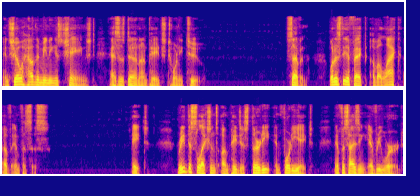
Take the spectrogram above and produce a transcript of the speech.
and show how the meaning is changed, as is done on page 22. 7. What is the effect of a lack of emphasis? 8. Read the selections on pages 30 and 48, emphasizing every word.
